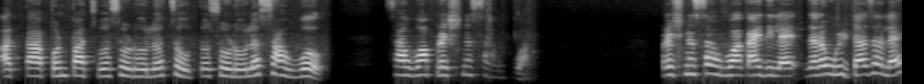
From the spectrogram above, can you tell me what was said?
आता आपण पाचवं सोडवलं चौथं सोडवलं सहावं. सहावा प्रश्न सहावा. प्रश्न सहावा काय दिलाय? जरा उलटा झालाय.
